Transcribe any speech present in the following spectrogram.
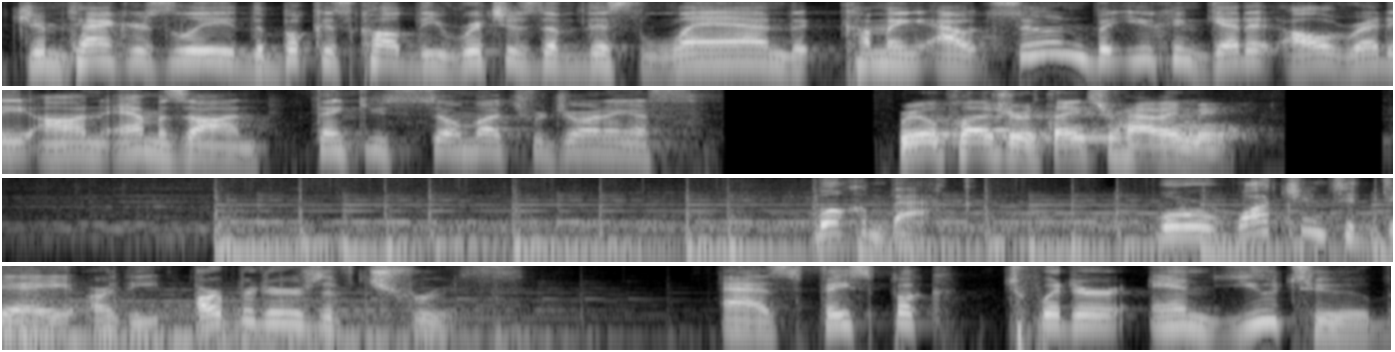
Jim Tankersley, the book is called The Riches of This Land, coming out soon, but you can get it already on Amazon. Thank you so much for joining us. Real pleasure. Thanks for having me. Welcome back. What we're watching today are the arbiters of truth, as Facebook, Twitter, and YouTube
